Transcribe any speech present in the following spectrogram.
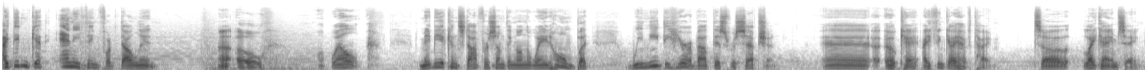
I didn't get anything for Daolin. Uh-oh. Well, maybe you can stop for something on the way home, but we need to hear about this reception. Uh, okay, I think I have time. So, like I am saying,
